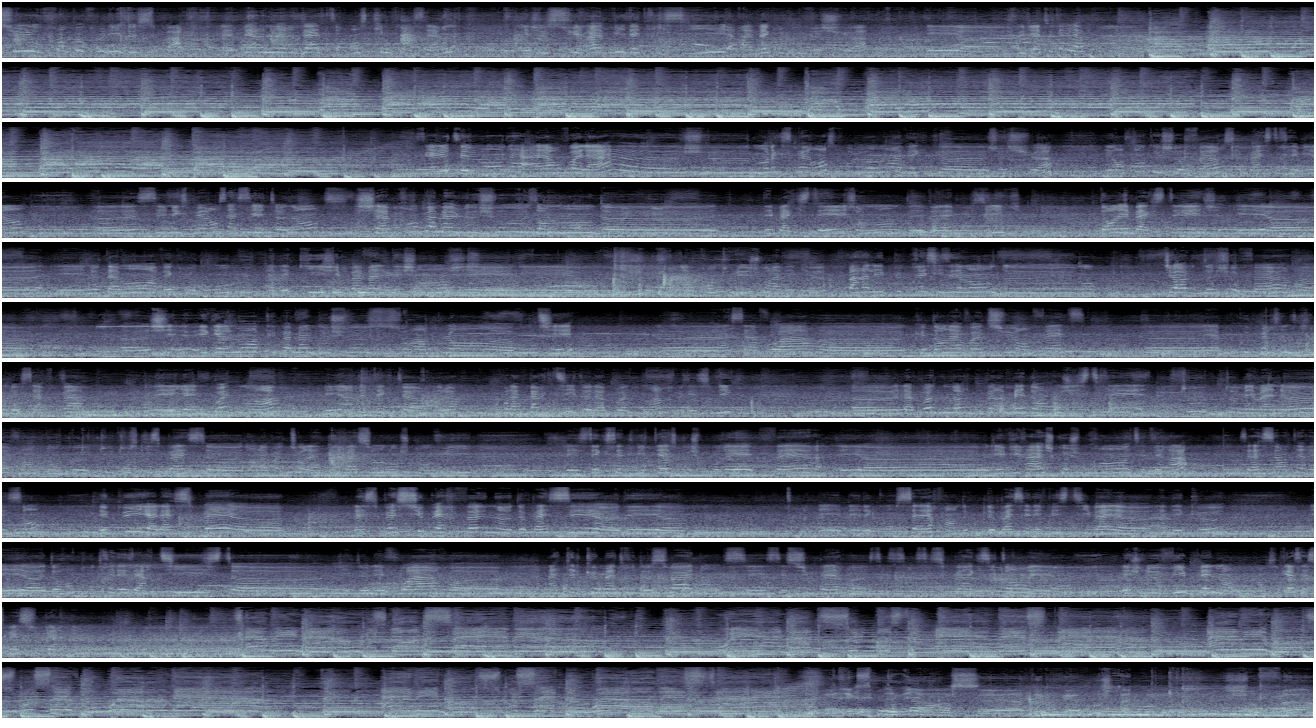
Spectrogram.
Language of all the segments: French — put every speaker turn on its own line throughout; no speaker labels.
suis au Francofolie de Spa, la dernière date en ce qui me concerne. Et je suis ravie d'être ici avec le groupe Joshua. Et euh, je vous dis à tout à l'heure. Salut tout le monde Alors voilà, avec euh, Joshua et en tant que chauffeur se passe très bien. Euh, c'est une expérience assez étonnante. J'apprends pas mal de choses dans le monde euh, des backstage, dans le monde de, la musique, dans les backstage et, notamment avec le groupe avec qui j'ai pas mal d'échanges et, et, je- j'en apprends tous les jours avec eux. Parler plus précisément de mon job de chauffeur. J'ai également appris pas mal de choses sur un plan euh, routier, euh, à savoir euh, que dans la voiture, en fait, euh, il y a beaucoup de personnes qui ne le savent pas, mais il y a une boîte noire et il y a un détecteur. Alors pour la partie de la boîte noire, je vous explique. Euh, la boîte noire permet d'enregistrer toutes mes manœuvres, hein, donc euh, tout, ce qui se passe euh, dans la voiture, la façon dont je conduis, les excès de vitesse que je pourrais faire et euh, les virages que je prends, etc. C'est assez intéressant. Et puis il y a l'aspect euh, super fun de passer euh, des, euh, des, des- concerts, de, passer des festivals avec eux et de rencontrer des artistes et de les voir à quelques mètres de soi. Donc c'est super, super excitant et, et je le vis pleinement. En tout cas, ça se passe super bien.
Euh, avec euh, Bouchra comme chauffeur,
